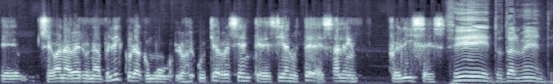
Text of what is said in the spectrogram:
eh, se van a ver una película, como los escuché recién que decían ustedes, salen felices. Sí, totalmente.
